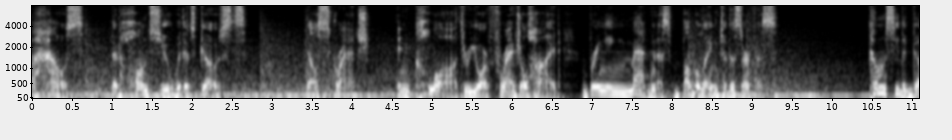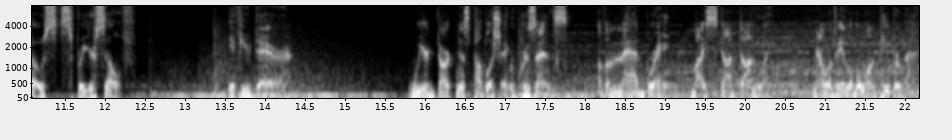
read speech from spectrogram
a house that haunts you with its ghosts. They'll scratch and claw through your fragile hide, bringing madness bubbling to the surface. Come see the ghosts for yourself, if you dare. Weird Darkness Publishing presents Of a Mad Brain by Scott Donnelly, now available on paperback,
